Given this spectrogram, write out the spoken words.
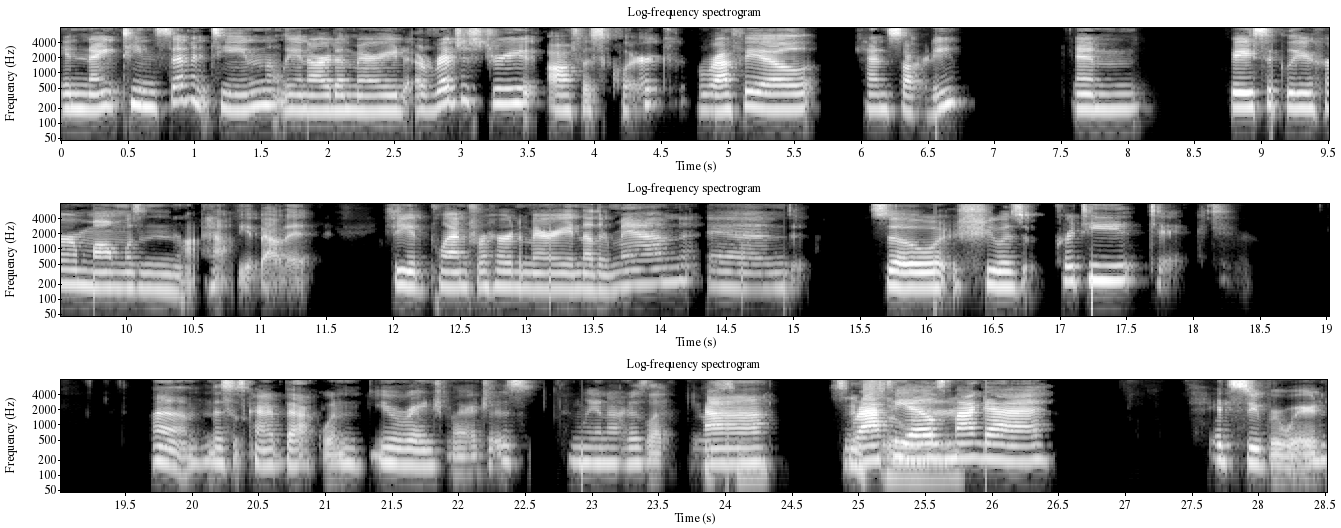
In 1917, Leonardo married a registry office clerk, Raphael Pansardi, and basically her mom was not happy about it. She had planned for her to marry another man, and so she was pretty ticked. Um, this is kind of back when you arrange marriages. And Leonardo's like, nah, Seems so Raphael's weird, my guy. It's super weird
